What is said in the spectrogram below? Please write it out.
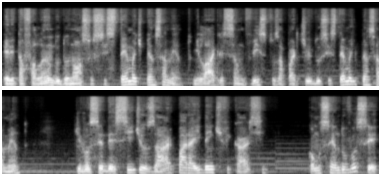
ele está falando do nosso sistema de pensamento. Milagres são vistos a partir do sistema de pensamento que você decide usar para identificar-se como sendo você.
